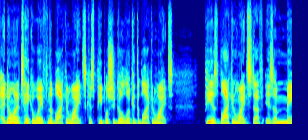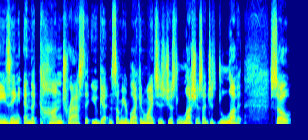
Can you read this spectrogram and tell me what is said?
I don't want to take away from the black and whites because people should go look at the black and whites. Pia's black and white stuff is amazing, and the contrast that you get in some of your black and whites is just luscious. I just love it. So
